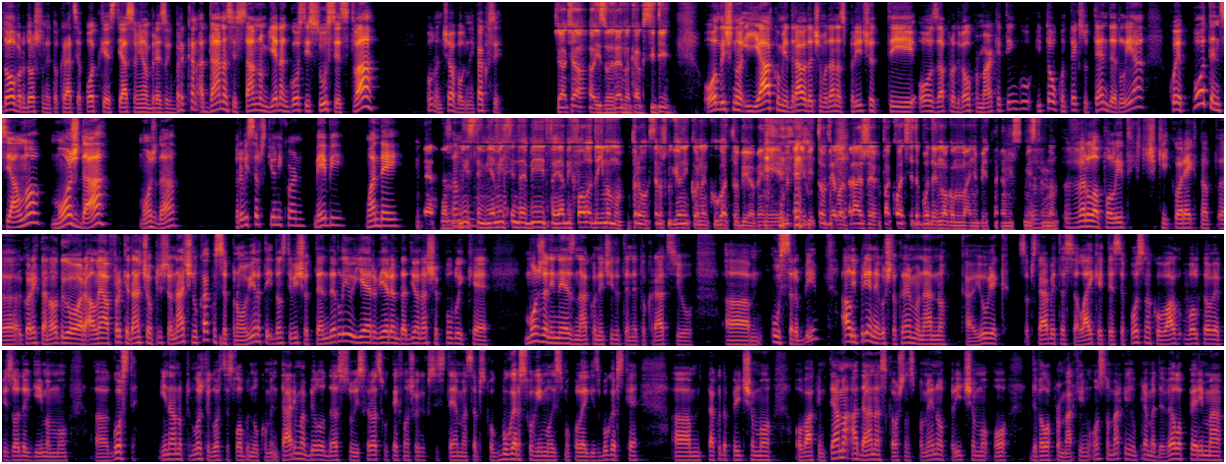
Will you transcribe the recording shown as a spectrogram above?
Dobro došli na Netokracija podcast, ja sam Ivan Brezak Brkan, a danas je sa mnom jedan gost iz susjedstva. Bogdan, čao Bogne, kako si? Ćao, čao, izvanredno, kako si ti? Odlično i jako mi je drago da ćemo danas pričati o zapravo developer marketingu i to u kontekstu Tenderlija, koji je potencijalno, možda, možda, prvi srpski unicorn, maybe, one day, ne znam, mislim, ja mislim da je bitno, ja bih volao da imamo prvog srpskog unicorna kogod to bio, meni, meni bi to bilo draže, pa ko će da bude mnogo manje bitno, ja mislim. Vrlo politički korektno, korektan odgovor, ali nema frke, danas ćemo pričati o načinu kako se promovirati i donositi više o Tenderliju, jer vjerujem da dio naše publike možda ni ne zna ako ne čitate netokraciju um, u Srbiji, ali prije nego što krenemo, naravno, kao i uvijek, subscribe se, lajkajte se, posebno ako volite ove epizode gdje imamo uh, goste i naravno predložite goste slobodno u komentarima, bilo da su iz hrvatskog tehnološkog ekosistema, srpskog, bugarskog, imali smo kolegi iz Bugarske, um, tako da pričamo o ovakvim temama, a danas, kao što sam spomenuo, pričamo o developer marketingu, odnosno marketingu prema developerima,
